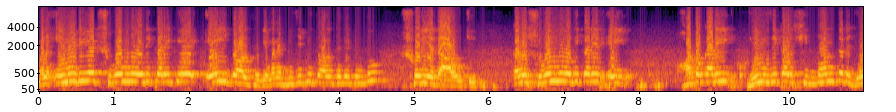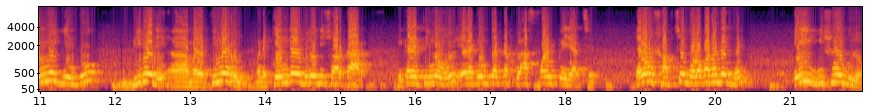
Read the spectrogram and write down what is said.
মানে ইমিডিয়েট শুভেন্দু অধিকারীকে এই দল থেকে মানে বিজেপি দল থেকে কিন্তু সরিয়ে দেওয়া উচিত। কারণ শুভেন্দু অধিকারীর এই হটকারী হিমজিক্যাল সিদ্ধান্তের জন্যই কিন্তু বিরোধী মানে তৃণমূল মানে কেন্দ্রের বিরোধী সরকার, এখানে তৃণমূল, এরা কিন্তু একটা প্লাস পয়েন্ট পেয়ে যাচ্ছে। এবং সবচেয়ে বড় কথা দেখবেন, এই বিষয়গুলো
